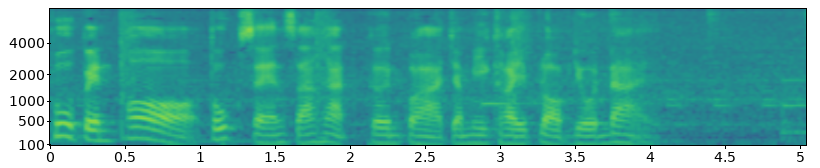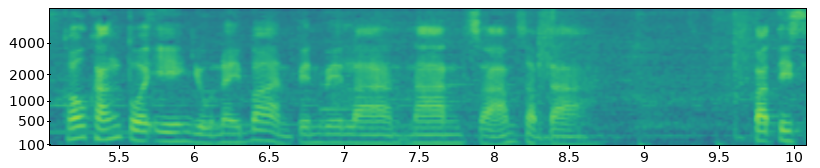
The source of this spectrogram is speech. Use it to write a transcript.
ผู้เป็นพ่อทุกแสนสาหัสเกินกว่าจะมีใครปลอบโยนได้ เขาขังตัวเองอยู่ในบ้านเป็นเวลานานสามสัปดาห์ ปฏิเส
